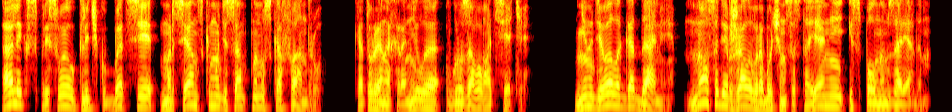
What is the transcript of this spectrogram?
Алекс присвоил кличку Бетси марсианскому десантному скафандру, который она хранила в грузовом отсеке. Не надевала годами, но содержала в рабочем состоянии и с полным зарядом.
